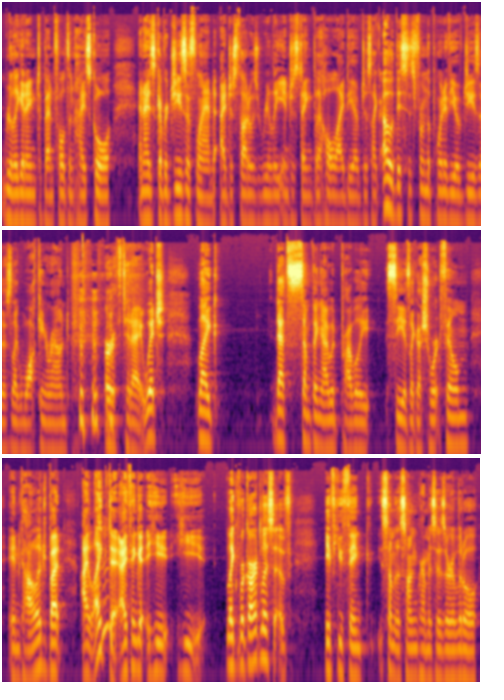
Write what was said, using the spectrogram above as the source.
really getting into Ben Folds in high school and I discovered Jesusland, I just thought it was really interesting. The whole idea of just like, oh, this is from the point of view of Jesus, like walking around Earth today, which, like, that's something I would probably see as like a short film in college, but I liked hmm. it. I think it, he he like regardless of if you think some of the song premises are a little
